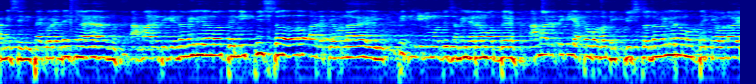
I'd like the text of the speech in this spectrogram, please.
আমি চিন্তা করে দেখলাম, আমার দিকে জামিলের মধ্যে নিকৃষ্ট আর কেউ নাই। পৃথিবীর মধ্যে জামিলের মধ্যে, আমার থেকে এত বড় নিকৃষ্ট জামিলের মধ্যে কেউ নাই।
